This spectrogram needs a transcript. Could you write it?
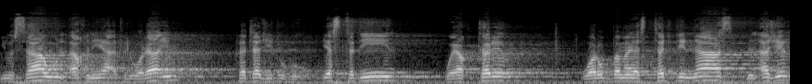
يساووا الأغنياء في الولائم فتجده يستدين ويقترض وربما يستجدي الناس من أجل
